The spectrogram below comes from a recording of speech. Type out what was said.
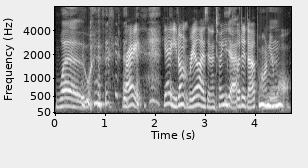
whoa. Right. Yeah, you don't realize it until you Yeah. put it up on your mm-hmm. wall.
